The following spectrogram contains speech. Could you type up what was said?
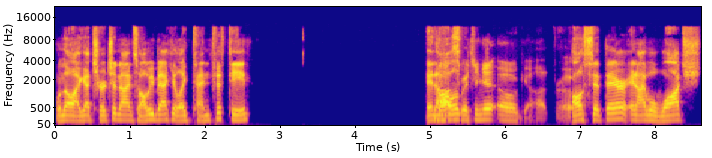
Well, no, I got church at nine, so I'll be back at like 10 15. And Not I'll switching it. Oh god, bro. I'll sit there and I will watch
